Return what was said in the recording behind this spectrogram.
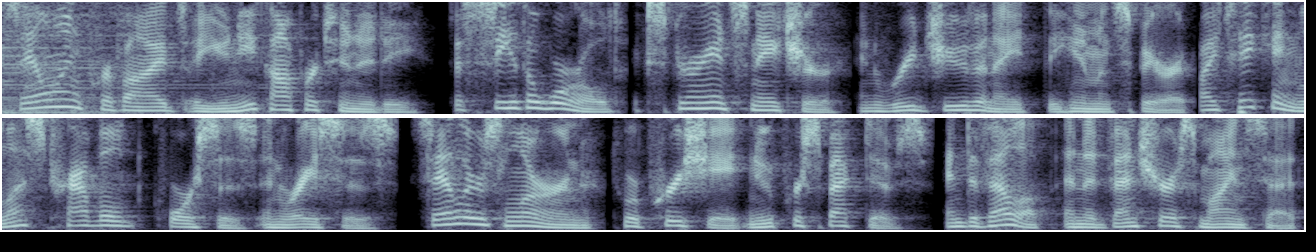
Sailing provides a unique opportunity to see the world, experience nature, and rejuvenate the human spirit. By taking less traveled courses and races, sailors learn to appreciate new perspectives and develop an adventurous mindset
